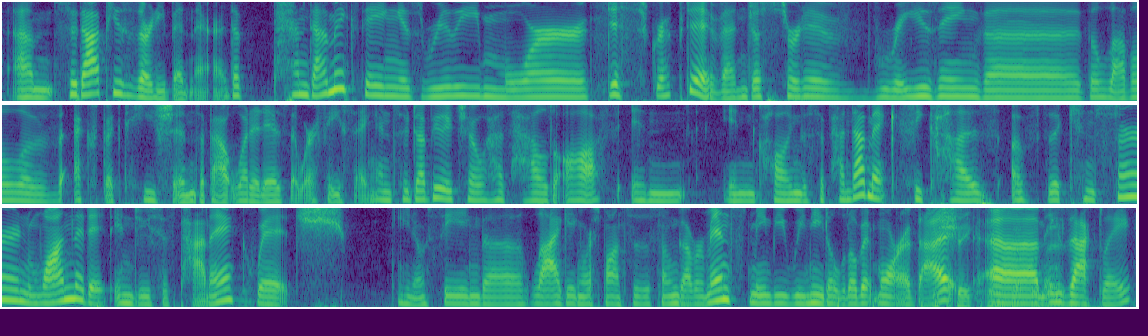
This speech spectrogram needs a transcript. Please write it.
Um, so that piece has already been there. The pandemic thing is really more descriptive and just sort of raising the the level of expectations about what it is that we're facing. And so WHO has held off in in calling this a pandemic because of the concern one that it induces panic which you know, seeing the lagging responses of some governments, maybe we need a little bit more of that. Um, exactly.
